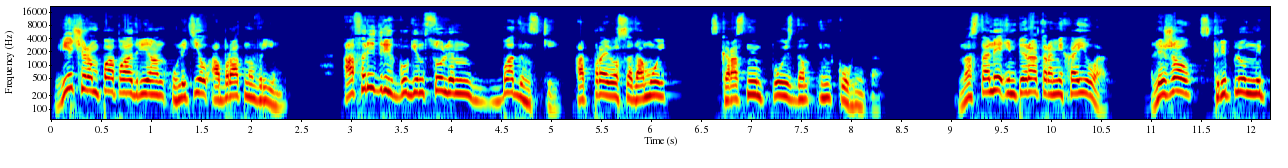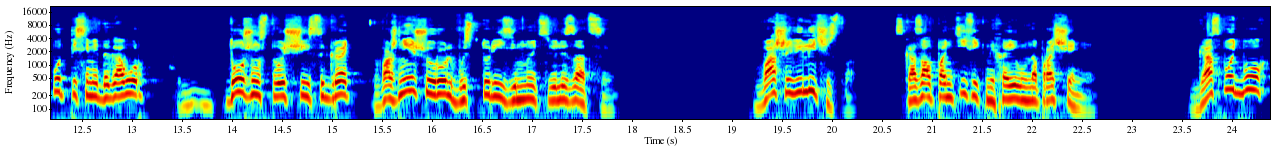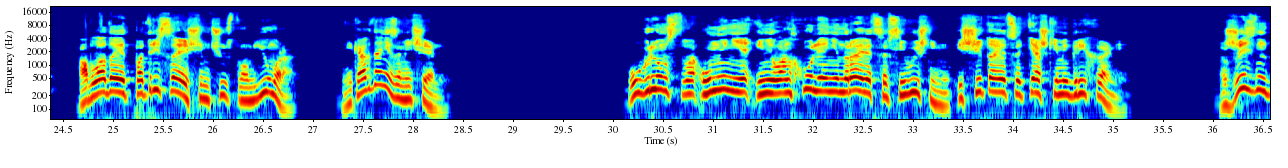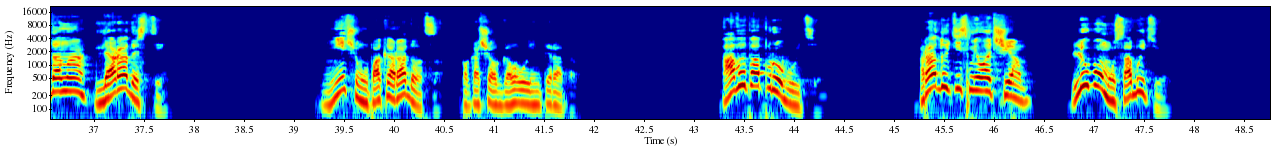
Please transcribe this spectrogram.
Вечером папа Адриан улетел обратно в Рим, а Фридрих Гогенцоллен-Баденский отправился домой скоростным поездом инкогнито. На столе императора Михаила лежал скрепленный подписями договор, долженствующий сыграть важнейшую роль в истории земной цивилизации. «Ваше Величество», — сказал понтифик Михаилу на прощание, — «Господь Бог обладает потрясающим чувством юмора. Никогда не замечали?» Угрюмство, уныние и меланхолия не нравятся Всевышнему и считаются тяжкими грехами. Жизнь дана для радости. Нечему пока радоваться, покачал головой император. А вы попробуйте. Радуйтесь мелочам, любому событию.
